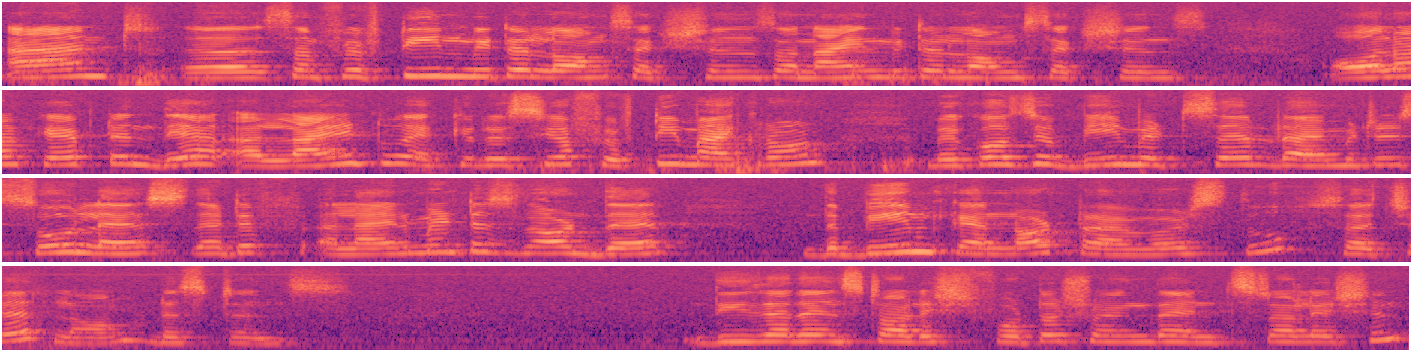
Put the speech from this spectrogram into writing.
And uh, some 15 meter long sections or 9 meter long sections all are kept and they are aligned to accuracy of 50 micron because the beam itself diameter is so less that if alignment is not there, the beam cannot traverse to such a long distance. These are the installation photos showing the installation.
